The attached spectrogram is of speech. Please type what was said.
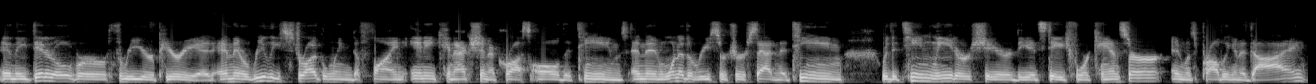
and they did it over a three year period and they're really struggling to find any connection across all the teams. And then one of the researchers sat in a team where the team leader shared they had stage four cancer and was probably going to die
